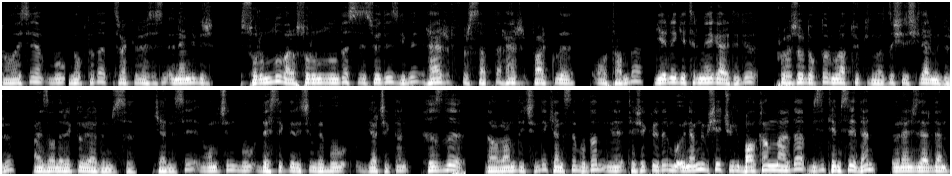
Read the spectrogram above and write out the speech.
Dolayısıyla bu noktada Trakya Üniversitesi'nin önemli bir sorumluluğu var. O sorumluluğunu da sizin söylediğiniz gibi her fırsatta, her farklı ortamda yerine getirmeye gayret ediyor. Profesör Doktor Murat Türk Yılmaz Dış İlişkiler Müdürü, aynı zamanda rektör yardımcısı kendisi. Onun için bu destekler için ve bu gerçekten hızlı davrandığı için de kendisine buradan yine teşekkür ederim. Bu önemli bir şey çünkü Balkanlarda bizi temsil eden öğrencilerden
